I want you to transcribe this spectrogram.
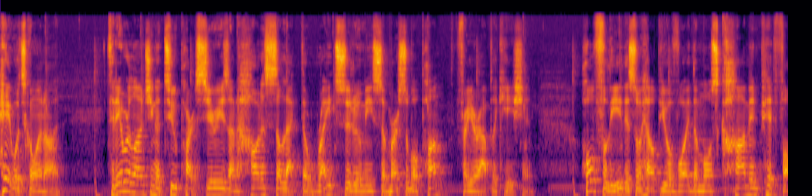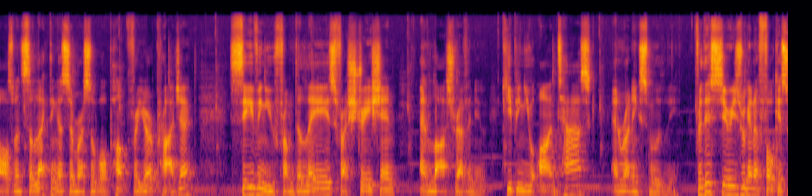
Hey, what's going on? Today we're launching a two-part series on how to select the right Tsurumi submersible pump for your application. Hopefully, this will help you avoid the most common pitfalls when selecting a submersible pump for your project, saving you from delays, frustration, and lost revenue, keeping you on task and running smoothly. For this series, we're going to focus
